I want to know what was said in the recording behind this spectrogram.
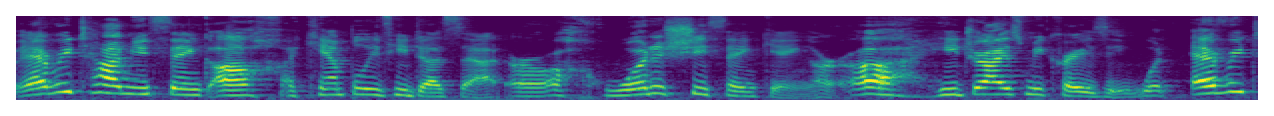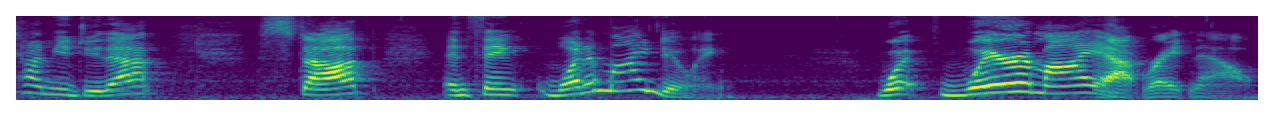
Every time you think, oh, I can't believe he does that, or oh, what is she thinking, or oh, he drives me crazy. What, every time you do that, stop and think, what am I doing? What, where am I at right now?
